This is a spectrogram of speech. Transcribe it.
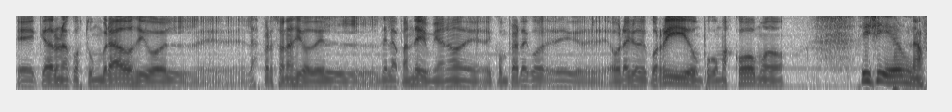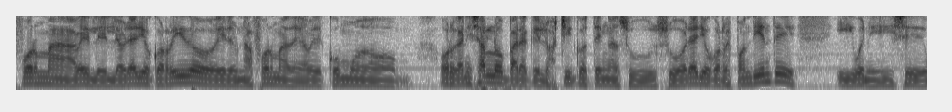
eh, quedaron acostumbrados, digo, las personas, digo, del, de la pandemia, ¿no? De, comprar de horario de corrido, un poco más cómodo. Sí, sí, era una forma, a ver, el horario corrido era una forma de ver cómo organizarlo para que los chicos tengan su, su horario correspondiente y bueno, y se,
